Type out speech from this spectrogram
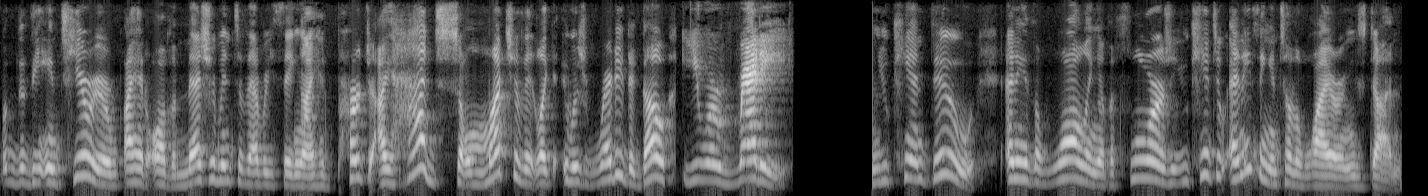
the, the, interior. I had all the measurements of everything. I had purchased. I had so much of it. Like it was ready to go. You were ready. You can't do any of the walling or the floors, or you can't do anything until the wiring's done.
